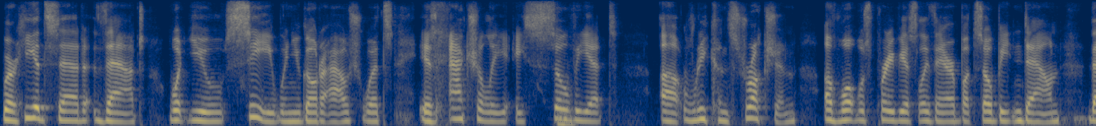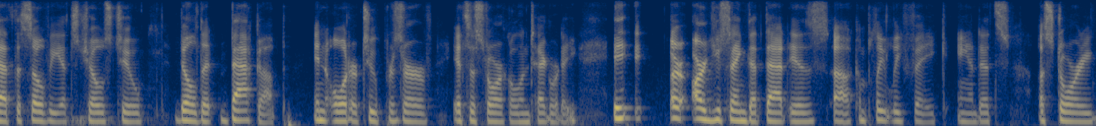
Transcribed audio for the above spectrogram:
where he had said that what you see when you go to Auschwitz is actually a Soviet uh, reconstruction of what was previously there, but so beaten down that the Soviets chose to build it back up in order to preserve its historical integrity. It, it, are, are, you saying that that is uh, completely fake and it's a story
